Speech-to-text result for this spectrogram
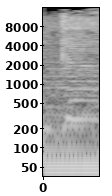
think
